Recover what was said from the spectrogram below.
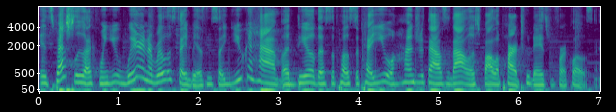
especially like when you we're in a real estate business, so you can have a deal that's supposed to pay you a hundred thousand dollars fall apart two days before closing.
